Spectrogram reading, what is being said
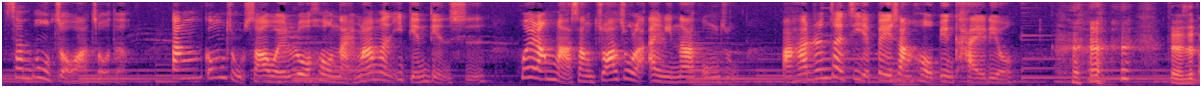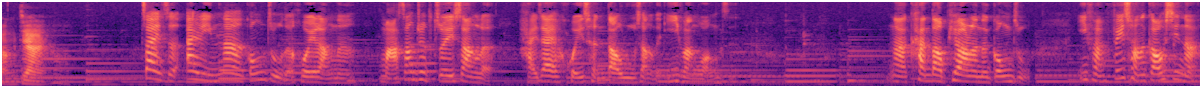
散步走啊走的，当公主稍微落后奶妈们一点点时，灰狼马上抓住了艾琳娜公主，把她扔在自己的背上后便开溜。真的是绑架。载着艾琳娜公主的灰狼呢，马上就追上了还在回程道路上的伊凡王子。那看到漂亮的公主，伊凡非常的高兴啊。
